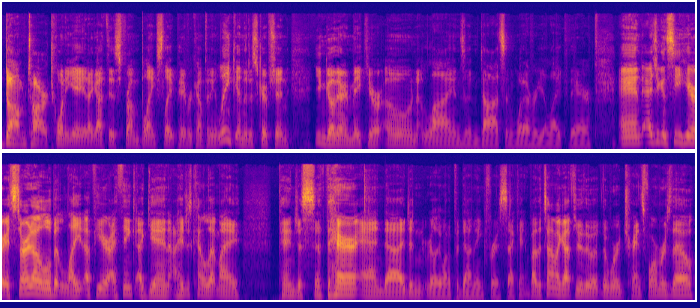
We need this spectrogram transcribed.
Domtar 28. I got this from Blank Slate Paper Company. Link in the description. You can go there and make your own lines and dots and whatever you like there. And as you can see here, it started out a little bit light up here. I think, again, I just kind of let my pen just sit there and uh, I didn't really want to put down ink for a second. By the time I got through the, the word Transformers, though,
